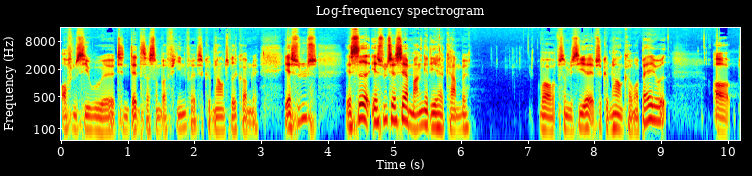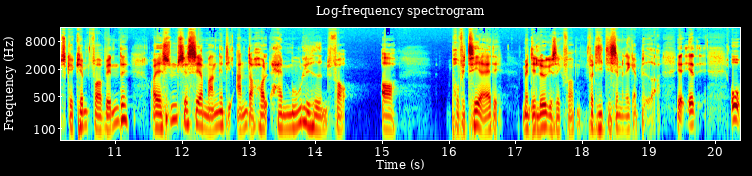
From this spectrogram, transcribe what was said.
offensive øh, tendenser, som var fine for FC Københavns vedkommende. Jeg synes, jeg, sidder, jeg synes, jeg ser mange af de her kampe, hvor, som vi siger, FC København kommer bagud, og skal kæmpe for at vente. Og jeg synes, jeg ser mange af de andre hold have muligheden for at profitere af det. Men det lykkes ikke for dem, fordi de simpelthen ikke er bedre. Jeg, jeg, o,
